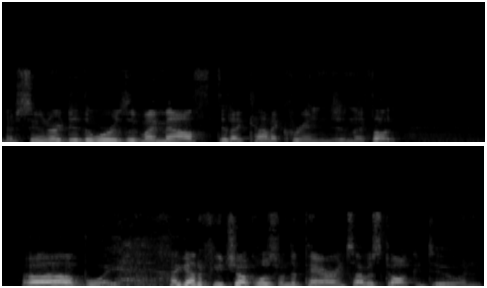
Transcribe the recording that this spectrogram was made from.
No sooner did the words leave my mouth did I kind of cringe, and I thought, oh boy. I got a few chuckles from the parents I was talking to, and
